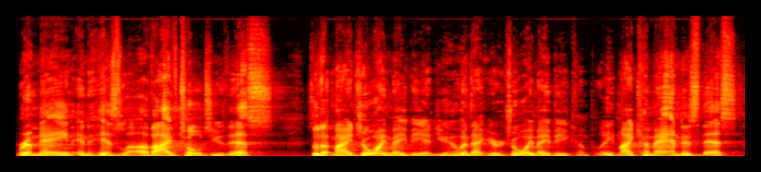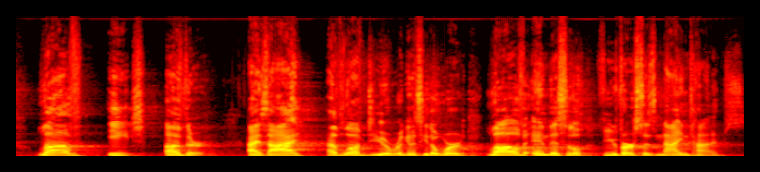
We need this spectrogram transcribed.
remain in his love. I've told you this so that my joy may be in you and that your joy may be complete. My command is this love each other as I have loved you. We're gonna see the word love in this little few verses nine times.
